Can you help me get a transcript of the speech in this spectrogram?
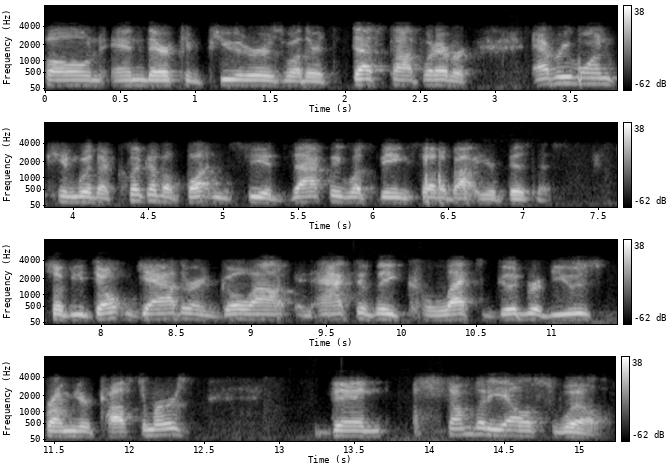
phone and their computers, whether it's desktop, whatever. Everyone can, with a click of a button, see exactly what's being said about your business. So if you don't gather and go out and actively collect good reviews from your customers, then somebody else will,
